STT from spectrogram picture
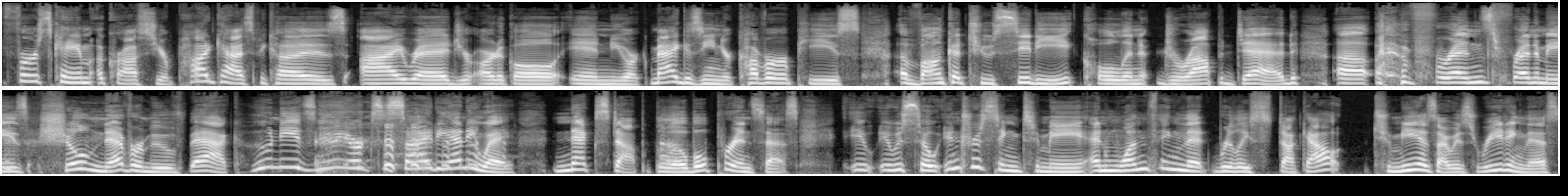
first came across your podcast because I read your article in New York Magazine, your cover piece, Ivanka to City, colon, drop dead. Uh, friends, frenemies, she'll never move back. Who needs New York society anyway? Next up, Global Princess. It, it was so interesting to me. And one thing that really stuck out to me as I was reading this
